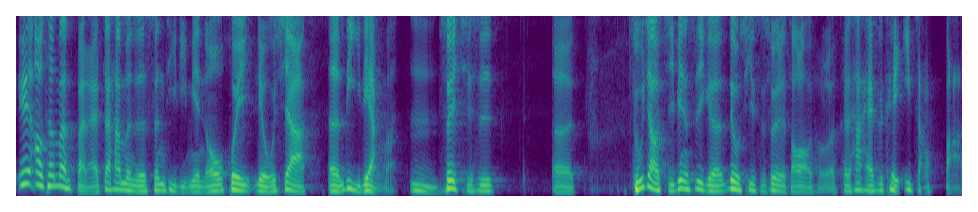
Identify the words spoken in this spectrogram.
因为奥特曼本来在他们的身体里面，然后会留下呃力量嘛，嗯，所以其实呃。主角即便是一个六七十岁的糟老头了，可是他还是可以一掌把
